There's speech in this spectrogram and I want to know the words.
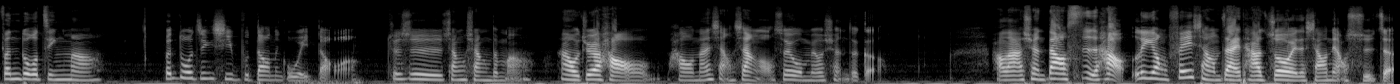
分多金吗？分多精吸不到那个味道啊，就是香香的吗？那我觉得好好难想象哦，所以我没有选这个。好啦，选到四号，利用飞翔在它周围的小鸟使者。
